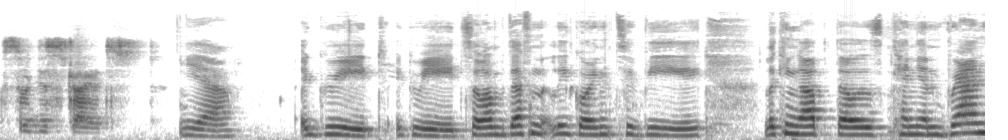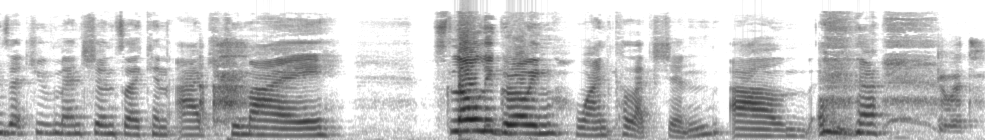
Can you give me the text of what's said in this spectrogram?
so just try it. Yeah, agreed, agreed. So I'm definitely going to be looking up those Kenyan brands that you've mentioned so I can add to my slowly growing wine collection. Um, Do it.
